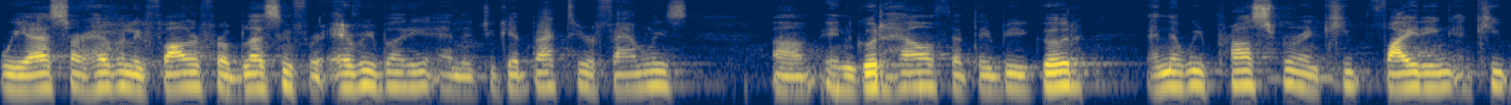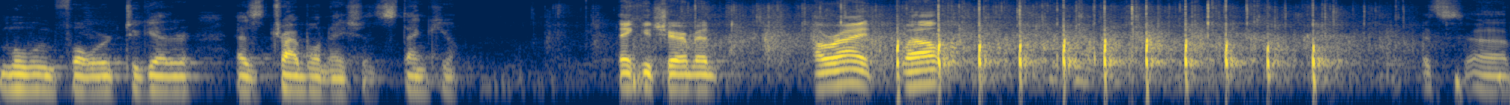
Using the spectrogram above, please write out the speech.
We ask our Heavenly Father for a blessing for everybody and that you get back to your families uh, in good health, that they be good, and that we prosper and keep fighting and keep moving forward together as tribal nations. Thank you. Thank you, Chairman. All right, well, it's, uh,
